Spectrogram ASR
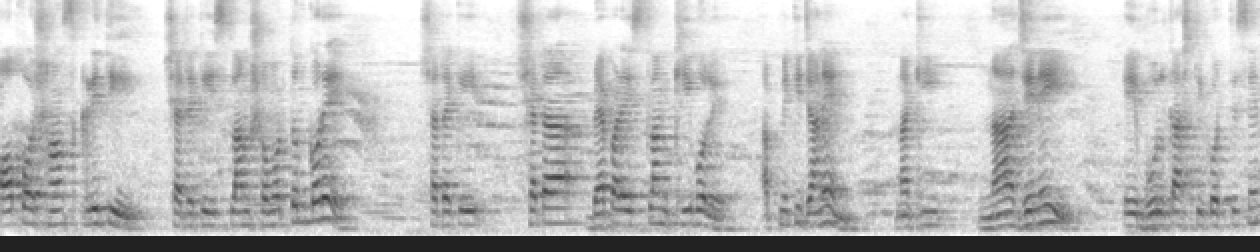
অপসংস্কৃতি সেটা কি ইসলাম সমর্থন করে? সেটা কি, সেটা ব্যাপারে ইসলাম কি বলে? আপনি কি জানেন? নাকি না জেনেই এই ভুল কাজটি করতেছেন?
